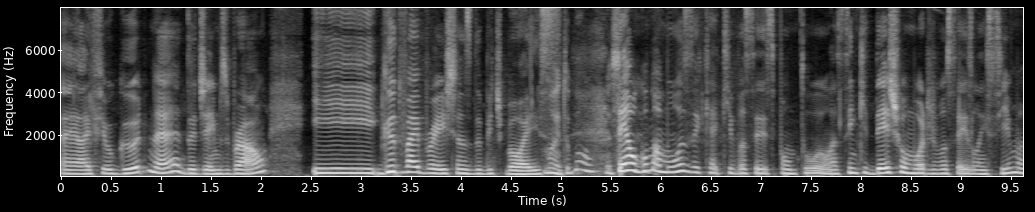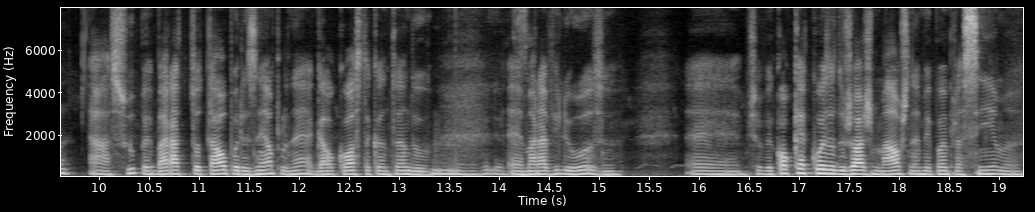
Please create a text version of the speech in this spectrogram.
é, I Feel Good, né? Do James Brown. E Good Vibrations, do Beach Boys. Muito bom. Tem alguma música que vocês pontuam, assim, que deixa o humor de vocês lá em cima? Ah, super. Barato Total, por exemplo, né? Gal Costa cantando Maravilhoso. É maravilhoso. É, deixa eu ver, qualquer coisa do Jorge Maltner me põe pra cima.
